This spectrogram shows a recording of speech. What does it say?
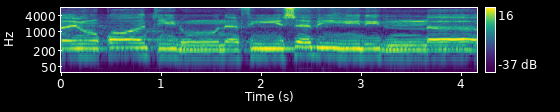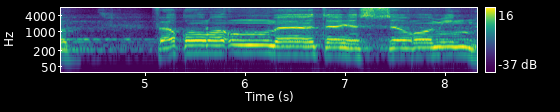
يقاتلون في سبيل الله. فاقرؤوا ما تيسر منه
